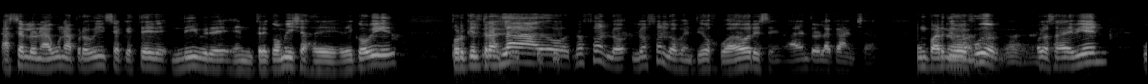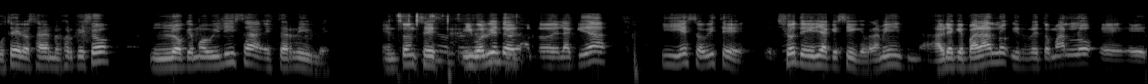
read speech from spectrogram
hacerlo en alguna provincia que esté libre, entre comillas, de, COVID, porque el traslado no, son no son los 22 jugadores adentro de la cancha. Un partido de fútbol, vos lo sabés bien, ustedes lo saben mejor que yo, lo que moviliza es terrible. Entonces, y volviendo a lo de la equidad, y eso, viste, yo te diría que sí, que para mí habría que pararlo y retomarlo eh, eh,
